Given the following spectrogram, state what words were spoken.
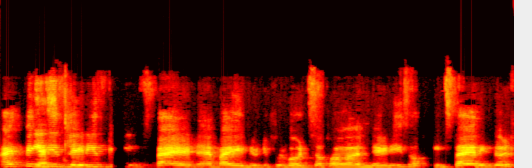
I think Yes, these ladies get inspired uh, by beautiful words of our ladies of inspiring girls.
